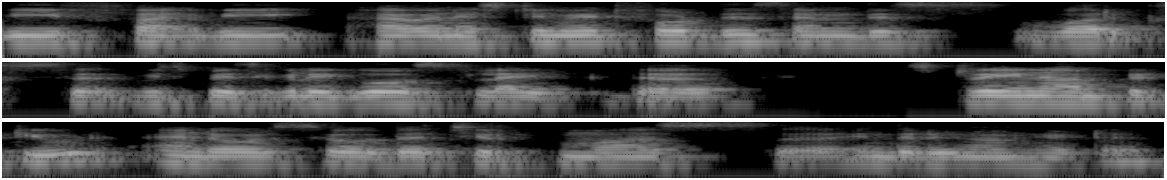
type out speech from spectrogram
we find, we have an estimate for this and this works, uh, which basically goes like the strain amplitude and also the chirp mass uh, in the denominator.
